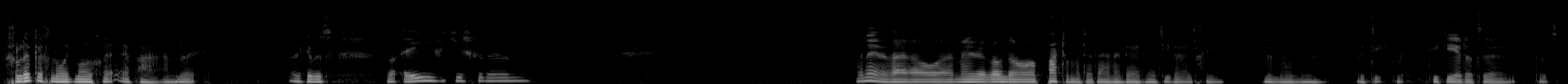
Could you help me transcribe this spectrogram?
gelukkig nooit mogen ervaren. Nee. Ik heb het wel eventjes gedaan. Oh nee, we waren al. eh, nee, we woonden al apart toen het uiteindelijk definitief uitging. Met mijn. eh, met die, met die keer dat, eh, dat,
